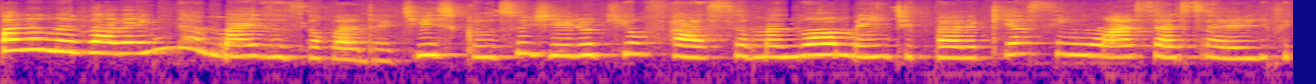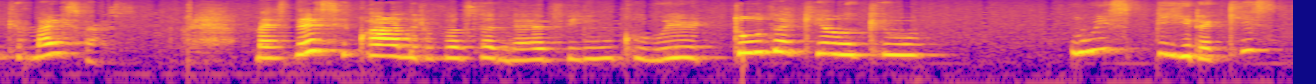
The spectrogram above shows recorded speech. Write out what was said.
Para levar ainda mais o seu quadro artístico, eu sugiro que o faça manualmente para que assim o acesso a ele fique mais fácil. Mas nesse quadro você deve incluir tudo aquilo que o, inspira, que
